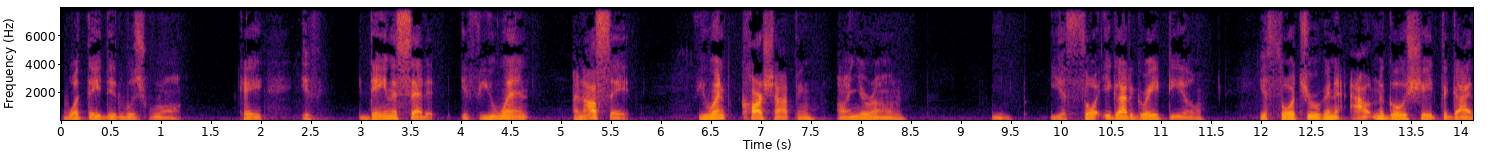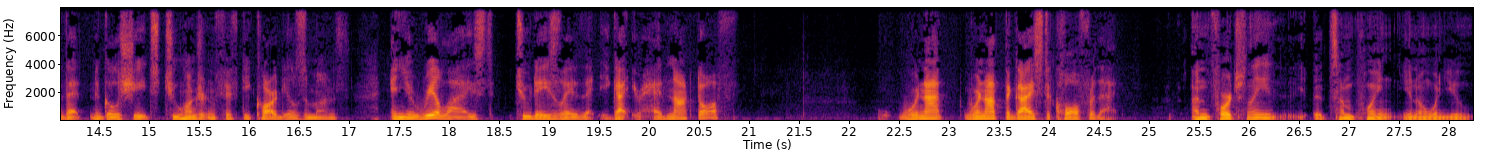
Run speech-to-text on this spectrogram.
what they did was wrong. Okay? If Dana said it, if you went, and I'll say it, if you went car shopping on your own, you thought you got a great deal, you thought you were going to out negotiate the guy that negotiates 250 car deals a month, and you realized two days later that you got your head knocked off, we're not we're not the guys to call for that. Unfortunately, at some point, you know, when you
